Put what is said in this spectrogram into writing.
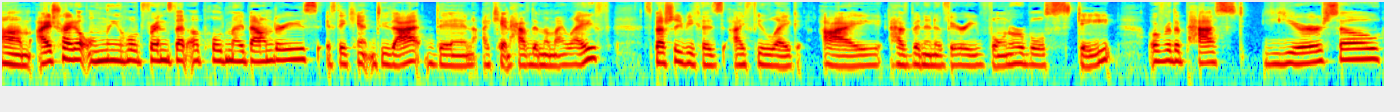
Um, I try to only hold friends that uphold my boundaries. If they can't do that, then I can't have them in my life, especially because I feel like I have been in a very vulnerable state over the past year or so,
